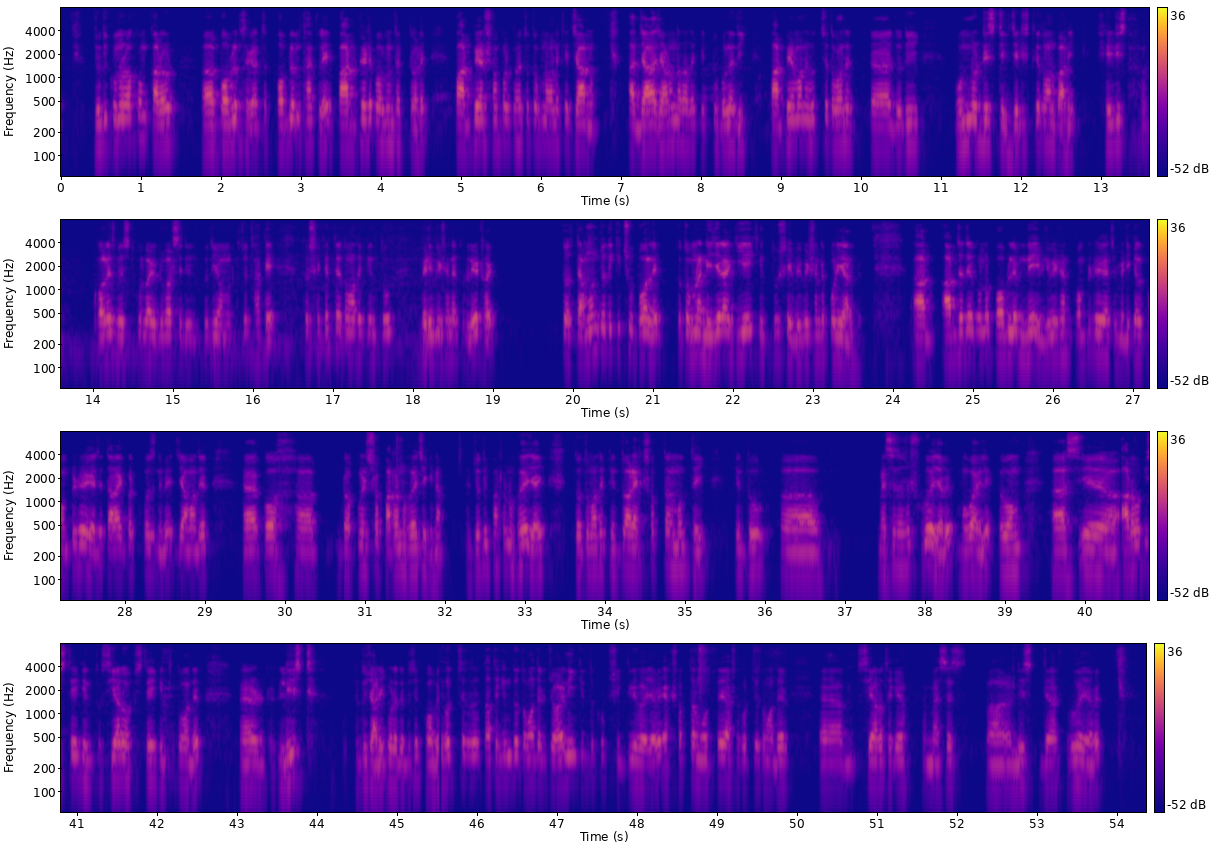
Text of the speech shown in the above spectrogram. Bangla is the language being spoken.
যদি কোনো রকম কারোর প্রবলেম থাকে, অর্থাৎ প্রবলেম থাকলে পার্ট বিয়ারে প্রবলেম থাকতে পারে। পার্ট বিয়ার সম্পর্কে হয়তো তোমরা অনেকে জানো। আর যারা জানো না, তাদেরকে একটু বলে দিই। পার্ট বিয়ার মানে হচ্ছে তোমাদের যদি অন্য ডিস্ট্রিক্ট যে ডিস্ট্রিক্টে তোমার বাড়ি, সেই ডিস্ট্রিক্ট কলেজ বা স্কুল বা ইউনিভার্সিটি যদি এমন কিছু থাকে, তো সেক্ষেত্রে তোমাদের কিন্তু ভেরিফিকেশানে একটু লেট হয়। তো তেমন যদি কিছু বলে, তো তোমরা নিজেরা গিয়েই কিন্তু সেই ভেরিফিকেশানটা করিয়ে আনবে। আর আর যাদের কোনো প্রবলেম নেই ভেরিফিকেশান কমপ্লিট হয়ে গেছে মেডিকেল কমপ্লিট হয়ে গেছে, তারা একবার খোঁজ নেবে যে আমাদের ডকুমেন্টস সব পাঠানো হয়েছে কিনা। যদি পাঠানো হয়ে যায়, তো তোমাদের কিন্তু আর এক সপ্তাহের মধ্যেই কিন্তু মেসেজ আসা শুরু হয়ে যাবে মোবাইলে এবং আরও অফিস থেকে কিন্তু সিআর অফিস থেকে কিন্তু তোমাদের লিস্ট কিন্তু জারি করে দেবে যে কবে হচ্ছে তাতে কিন্তু তোমাদের জয়েনিং কিন্তু খুব শীঘ্রই হয়ে যাবে। এক সপ্তাহের মধ্যে আশা করছি তোমাদের সিআরও থেকে মেসেজ বা লিস্ট দেওয়া শুরু হয়ে যাবে।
